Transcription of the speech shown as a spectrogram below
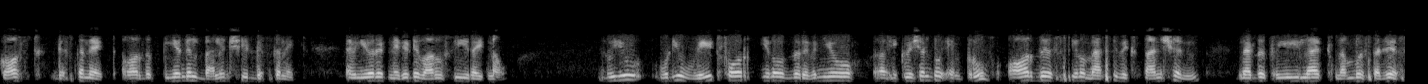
cost disconnect or the P&L balance sheet disconnect? I mean, you're at negative ROC right now. Do you, would you wait for, you know, the revenue uh, equation to improve or this, you know, massive expansion that the 3 lakh number suggests?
